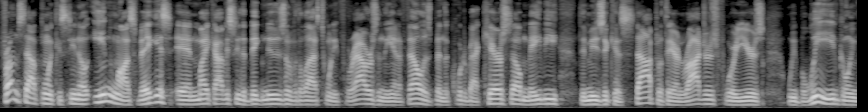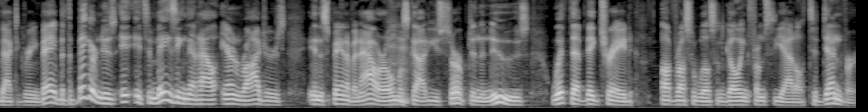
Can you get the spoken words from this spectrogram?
from South Point Casino in Las Vegas. And Mike, obviously the big news over the last 24 hours in the NFL has been the quarterback carousel. Maybe the music has stopped with Aaron Rodgers, four years, we believe, going back to Green Bay. But the bigger news, it, it's amazing that how Aaron Rodgers, in the span of an hour, almost hmm. got usurped in the news with that big trade of Russell Wilson going from Seattle to Denver.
